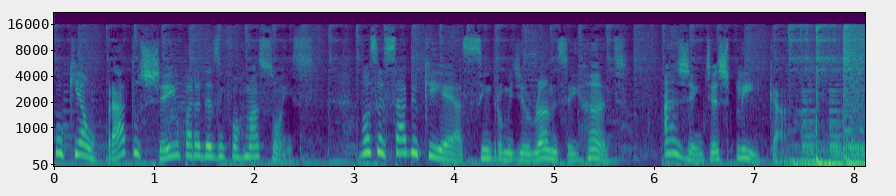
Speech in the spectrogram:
o que é um prato cheio para desinformações. Você sabe o que é a Síndrome de Ramsay Hunt? A gente explica. O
